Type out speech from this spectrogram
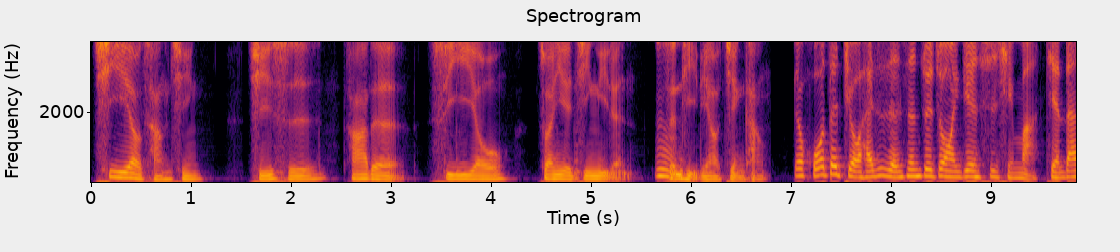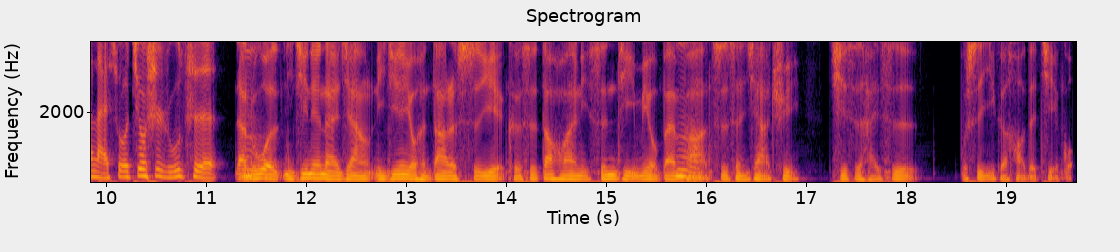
企业要长青，其实他的 CEO、专业经理人身体一定要健康。要活得久还是人生最重要一件事情嘛？简单来说就是如此。那如果你今天来讲，你今天有很大的事业，可是到后来你身体没有办法支撑下去，其实还是不是一个好的结果。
